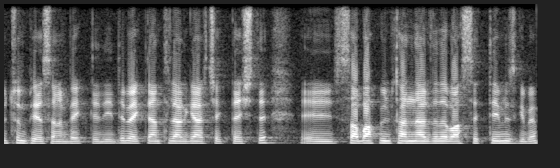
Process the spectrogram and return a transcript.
bütün piyasanın beklediğiydi. Beklentiler gerçekleşti. Sabah bültenlerde de bahsettiğimiz gibi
